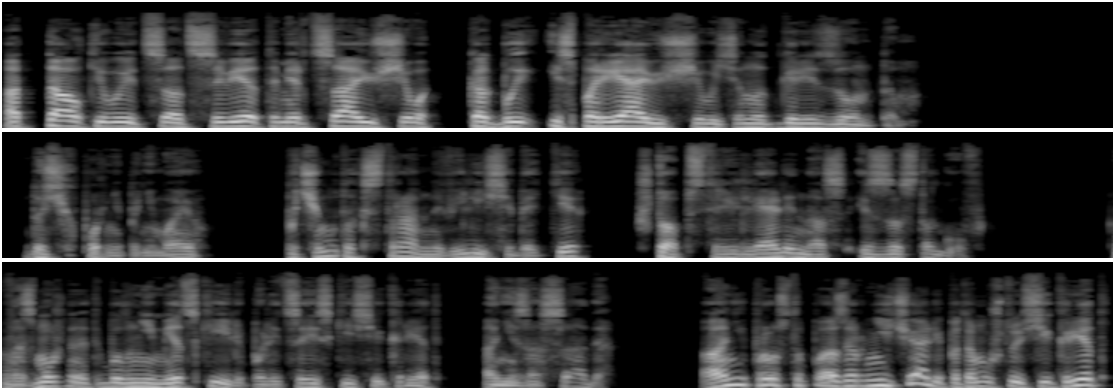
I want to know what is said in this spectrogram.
отталкивается от света мерцающего, как бы испаряющегося над горизонтом. До сих пор не понимаю, почему так странно вели себя те, что обстреляли нас из-за стогов. Возможно, это был немецкий или полицейский секрет, а не засада. А они просто поозорничали, потому что секрет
